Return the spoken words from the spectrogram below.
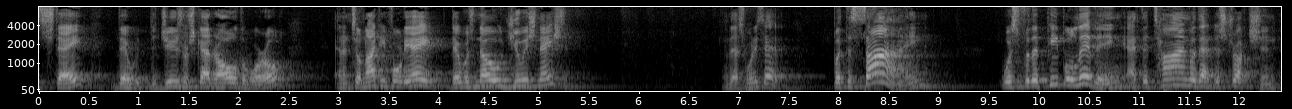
state. There, the Jews were scattered all over the world. And until 1948, there was no Jewish nation. And that's what he said. But the sign was for the people living at the time of that destruction.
